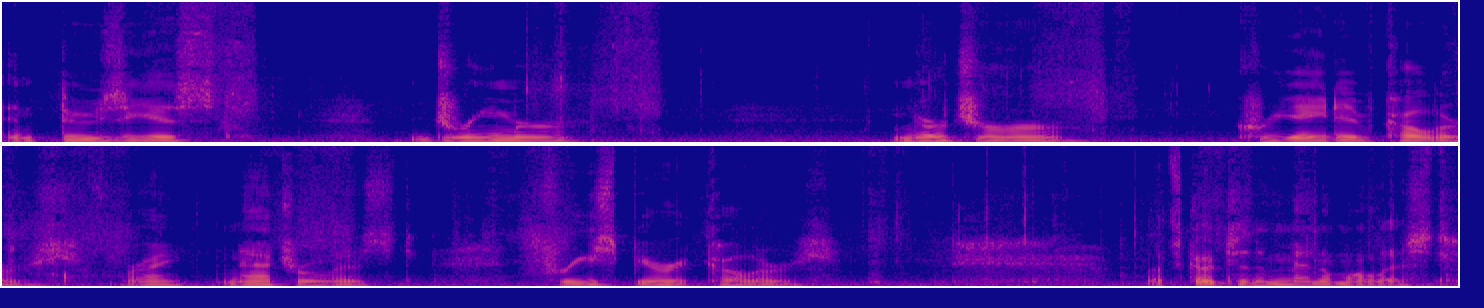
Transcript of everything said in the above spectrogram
enthusiast, dreamer, nurturer, creative colors, right? Naturalist, free spirit colors. Let's go to the minimalist.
